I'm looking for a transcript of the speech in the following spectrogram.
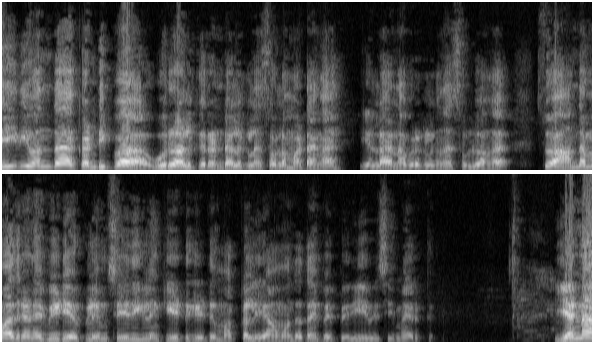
செய்தி வந்தால் கண்டிப்பாக ஒரு ஆளுக்கு ரெண்டு ஆளுக்கெல்லாம் சொல்ல மாட்டாங்க. எல்லா நபர்களுக்கும் தான் சொல்லுவாங்க. ஸோ அந்த மாதிரியான வீடியோக்களையும் செய்திகளையும் கேட்டு கேட்டு மக்கள் ஏமாந்தது தான் இப்போ பெரிய விஷயமா இருக்குது ஏன்னா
